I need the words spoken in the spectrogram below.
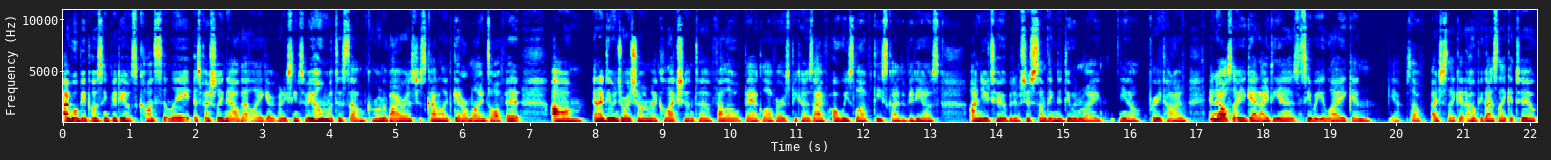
I will be posting videos constantly, especially now that like everybody seems to be home with this um, coronavirus, just kind of like get our minds off it. Um, and I do enjoy showing my collection to fellow bag lovers because I've always loved these kind of videos on YouTube and it was just something to do in my, you know, free time. And also you get ideas, see what you like and yeah, so I just like it. I hope you guys like it too.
